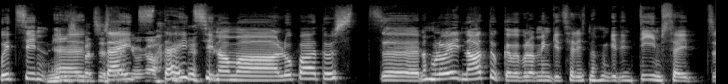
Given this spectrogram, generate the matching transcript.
võtsin, äh, täits, täitsin oma lubadust noh, mul olid natuke võib-olla mingid sellised noh, mingeid intiimseid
